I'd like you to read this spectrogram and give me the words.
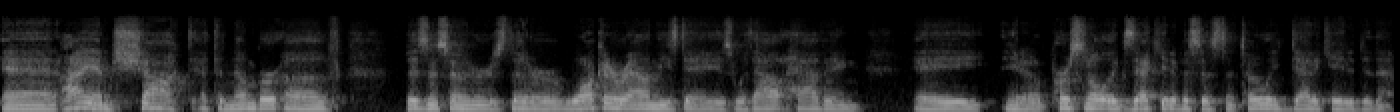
And I am shocked at the number of business owners that are walking around these days without having a you know personal executive assistant totally dedicated to them.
